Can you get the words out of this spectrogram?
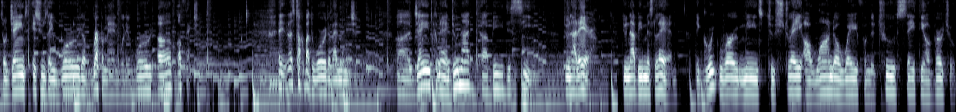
So James issues a word of reprimand with a word of affection. Hey, let's talk about the word of admonition. Uh, James command, do not uh, be deceived, do not err, do not be misled. The Greek word means to stray or wander away from the truth, safety, or virtue.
